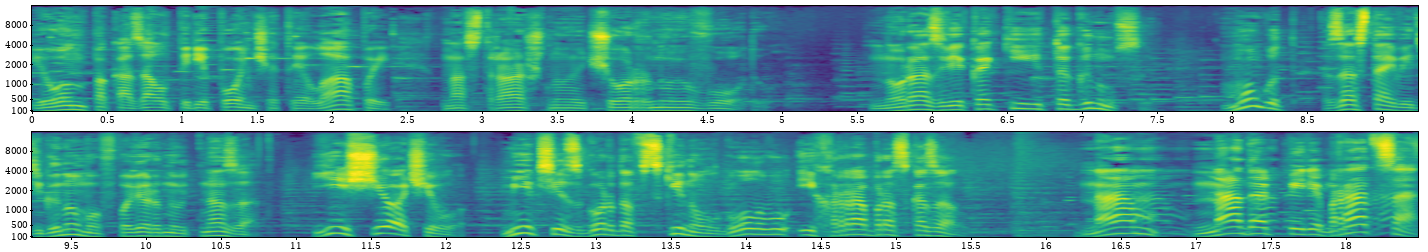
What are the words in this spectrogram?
И он показал перепончатой лапой на страшную черную воду. Но разве какие-то гнусы могут заставить гномов повернуть назад? Еще чего! Миксис гордо вскинул голову и храбро сказал. Нам надо перебраться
